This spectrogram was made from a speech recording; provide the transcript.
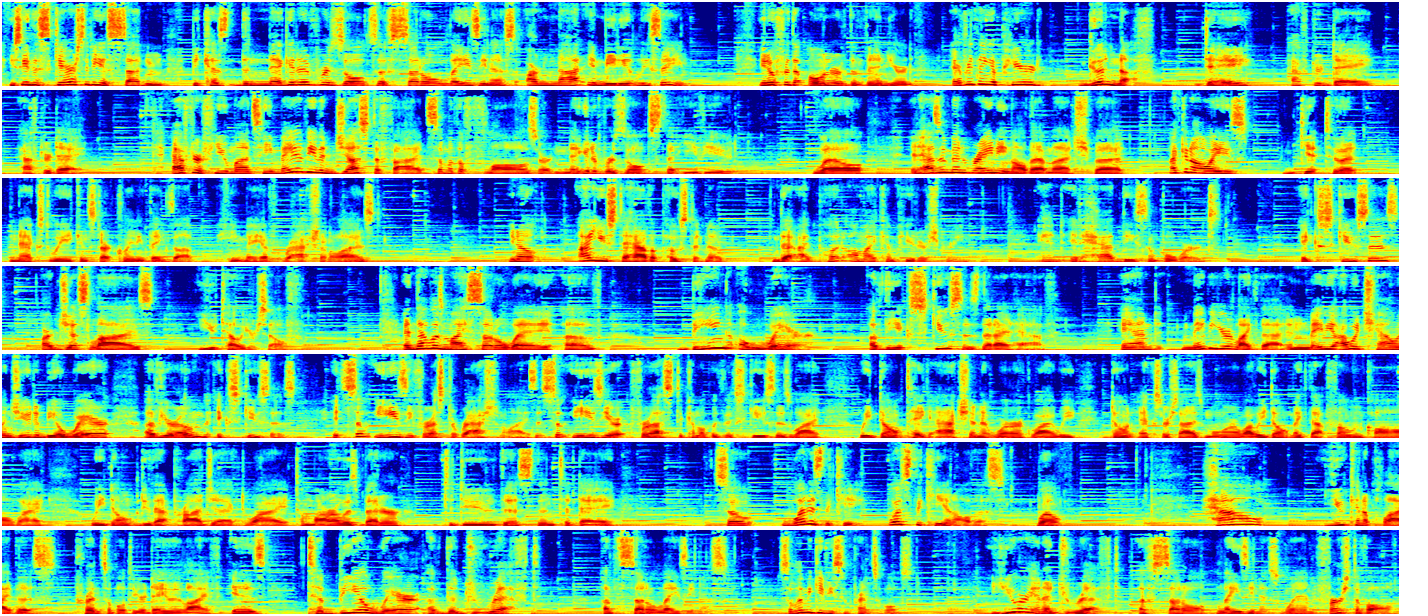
You see, the scarcity is sudden because the negative results of subtle laziness are not immediately seen. You know, for the owner of the vineyard, everything appeared good enough day after day after day. After a few months, he may have even justified some of the flaws or negative results that he viewed. Well, it hasn't been raining all that much, but I can always get to it next week and start cleaning things up, he may have rationalized. You know, I used to have a post it note that I put on my computer screen, and it had these simple words Excuses are just lies you tell yourself. And that was my subtle way of being aware of the excuses that I'd have. And maybe you're like that, and maybe I would challenge you to be aware of your own excuses. It's so easy for us to rationalize. It's so easier for us to come up with excuses why we don't take action at work, why we don't exercise more, why we don't make that phone call, why we don't do that project, why tomorrow is better to do this than today. So, what is the key? What's the key in all this? Well, how you can apply this principle to your daily life is to be aware of the drift of subtle laziness. So, let me give you some principles. You are in a drift of subtle laziness when, first of all,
